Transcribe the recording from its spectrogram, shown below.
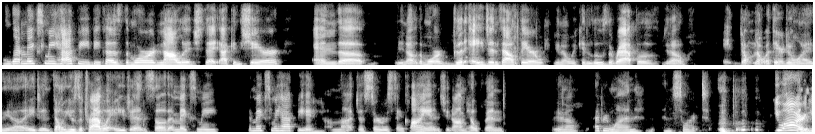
And that makes me happy because the more knowledge that I can share and the you know the more good agents out there you know we can lose the rap of you know don't know what they're doing you know agents don't use a travel agent so that makes me it makes me happy i'm not just servicing clients you know i'm helping you know everyone in sort You are. You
